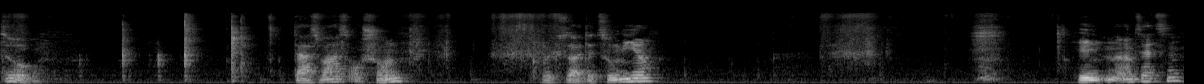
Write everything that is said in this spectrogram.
So, das war es auch schon. Rückseite zu mir. Hinten ansetzen.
